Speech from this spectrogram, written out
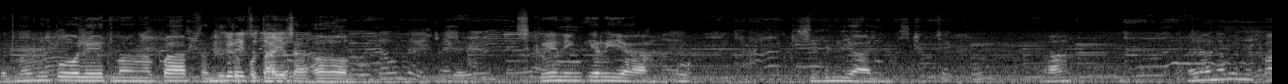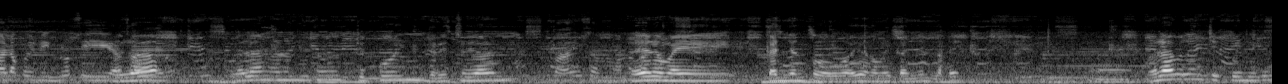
Good morning po ulit mga paps. Nandito Diretso po tayo, tayo? sa. Checkpoint. screening area. Oh, civilian. Ha? Wala naman eh. Kala ko yung negro si Wala. Walang ano dito. Checkpoint. Diretso yan. Ayan o, may kanyon po. Ayun o, may kanyon. Laki. Ah, wala walang checkpoint dito.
